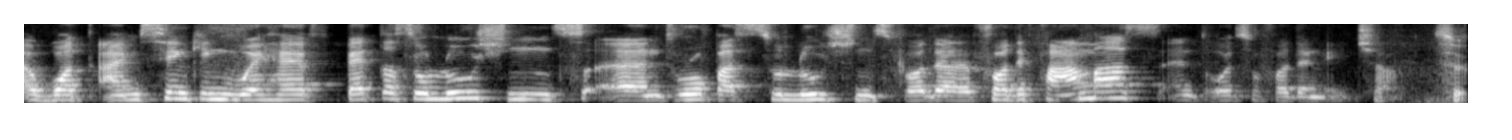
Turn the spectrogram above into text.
What I'm thinking, we have better solutions and robust solutions for the for the farmers and also for the nature. So,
